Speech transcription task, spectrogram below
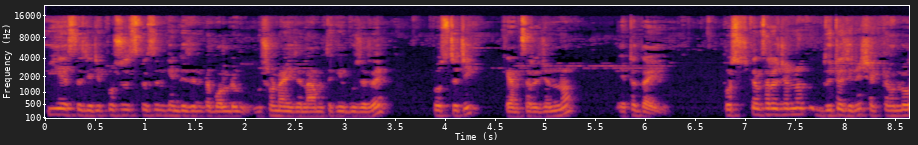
পিএসএ যেটি প্রোস্টেট স্পেসিফিক অ্যান্টিজেন এটা বললে শোনাই যে নাম থেকে বোঝা যায়। প্রোস্টেটিক ক্যান্সারের জন্য এটা দায়ী। প্রোস্টেট ক্যান্সারের জন্য দুইটা জিনিস, একটা হলো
